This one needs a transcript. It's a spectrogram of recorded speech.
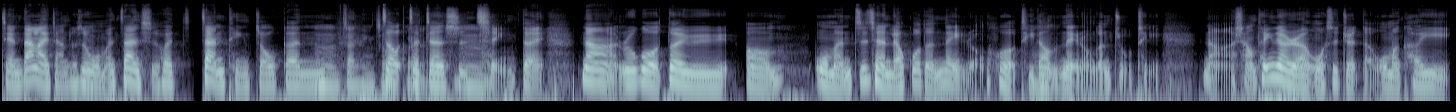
简单来讲，就是嗯我们暂时会暂停周更嗯，暂停、周这件事嗯情。对，那如果对于嗯我们之前聊过的内容或者提到嗯的内容跟主题，那想听的人，我是觉得我们可以。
